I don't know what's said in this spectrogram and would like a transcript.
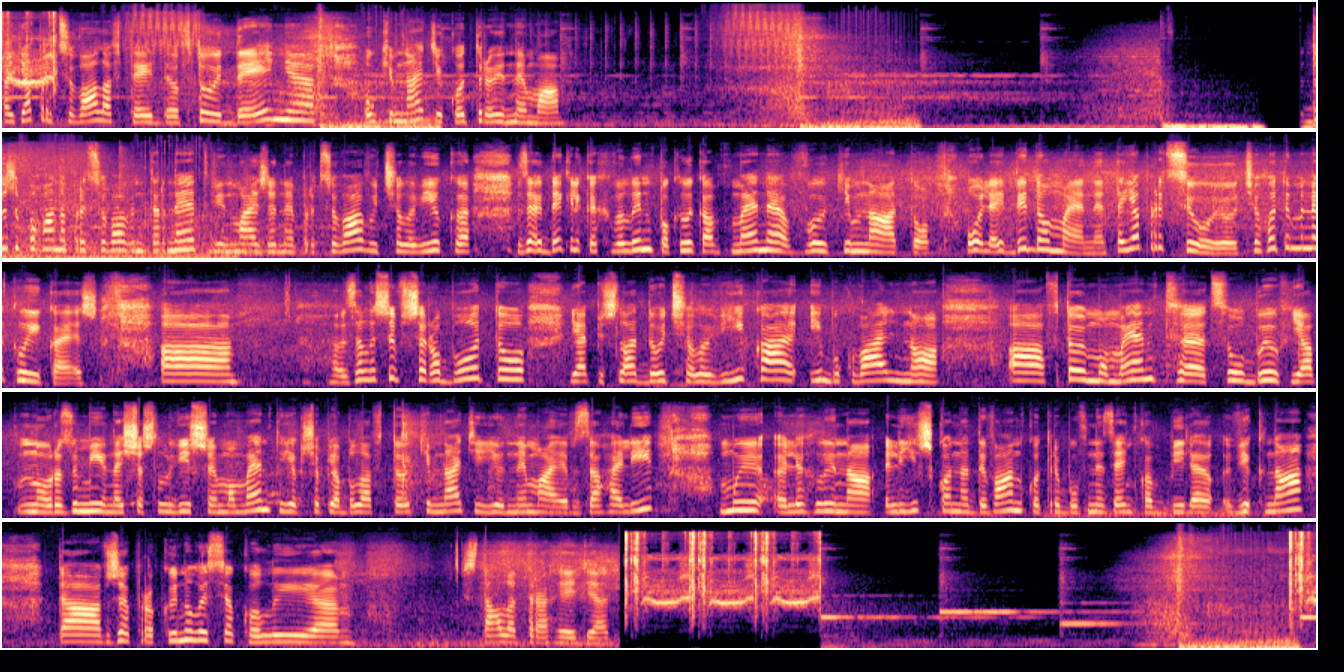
А я працювала в той, в той день е, у кімнаті, котрої нема. Дуже погано працював інтернет, він майже не працював. І чоловік е, за декілька хвилин покликав мене в кімнату. Оля, йди до мене. Та я працюю. Чого ти мене кликаєш? А, залишивши роботу, я пішла до чоловіка і буквально. А в той момент е, це був, я ну розумію, найщасливіший момент. Якщо б я була в той кімнаті, її немає взагалі. Ми лягли на ліжко, на диван, котрий був низенько біля вікна, та вже прокинулися, коли е, стала трагедія.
